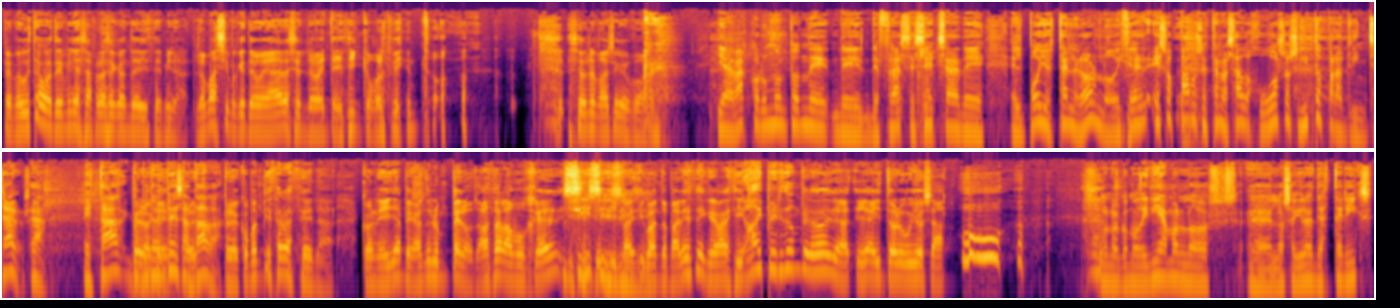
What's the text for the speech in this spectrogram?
Pero me gusta cómo termina esa frase cuando dice, mira, lo máximo que te voy a dar es el 95%. Eso es lo máximo que puedo dar. Y además con un montón de, de- de frases hechas de el pollo está en el horno. Dice, esos pavos están asados, jugosos y listos para trinchar. O sea, está Pero, completamente que- desatada. pero, pero ¿cómo empieza la escena? Con ella pegándole un pelotazo a la mujer y, Sí, se- sí, y sí, pa- sí. y cuando parece que le va a decir, ay, perdón, perdón, y ahí todo orgullosa. "Uh". Bueno, como diríamos los, eh, los seguidores de Asterix,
